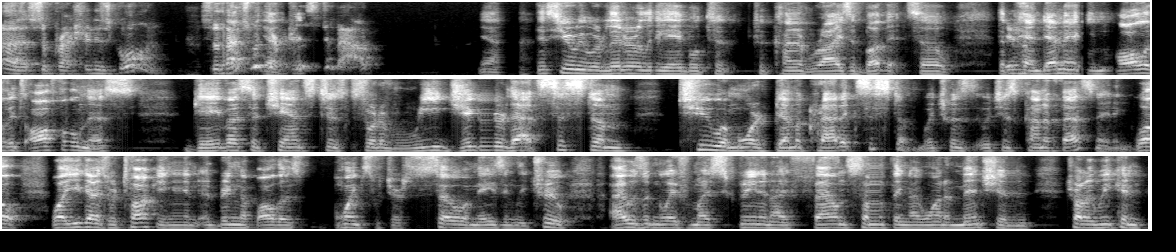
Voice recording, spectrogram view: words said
uh, suppression is gone. So that's what yeah. they're pissed about. Yeah, this year we were literally able to to kind of rise above it. So the yeah. pandemic and all of its awfulness gave us a chance to sort of rejigger that system to a more democratic system, which was which is kind of fascinating. Well, while you guys were talking and, and bringing up all those points, which are so amazingly true, I was looking away from my screen and I found something I want to mention. Charlie, we can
